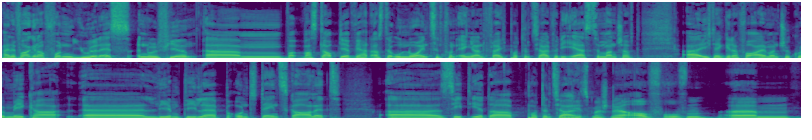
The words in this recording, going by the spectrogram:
Eine Frage noch von Julian S04. Ähm, was glaubt ihr, wer hat aus der U19 von England vielleicht Potenzial für die erste Mannschaft? Äh, ich denke da vor allem an Chukwemeka, äh, Liam Delap und Dane Scarlett. Äh, seht ihr da Potenzial? Ich jetzt mal schnell aufrufen, ähm,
